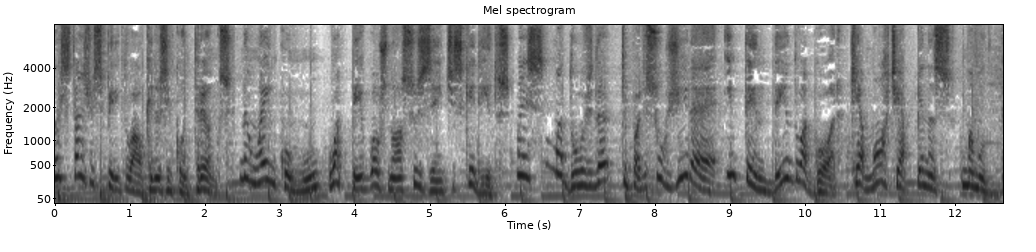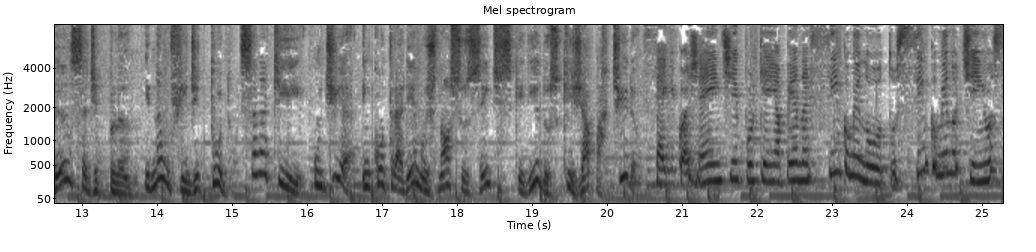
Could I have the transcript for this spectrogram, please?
No estágio espiritual que nos encontramos, não é incomum o apego aos nossos entes queridos. Mas uma dúvida que pode surgir é: entendendo agora que a morte é apenas uma mudança de plano e não o fim de tudo, será que um dia encontraremos nossos entes queridos que já partiram? Segue com a gente, porque em apenas cinco minutos, cinco minutinhos,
